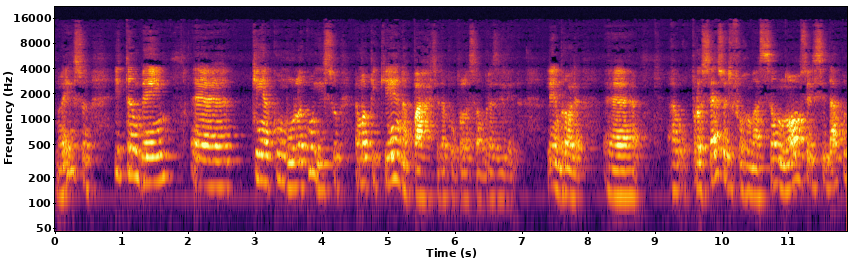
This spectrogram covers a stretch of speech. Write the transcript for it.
não é isso? E também é, quem acumula com isso é uma pequena parte da população brasileira. Lembra, olha, é, o processo de formação nosso ele se dá por,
